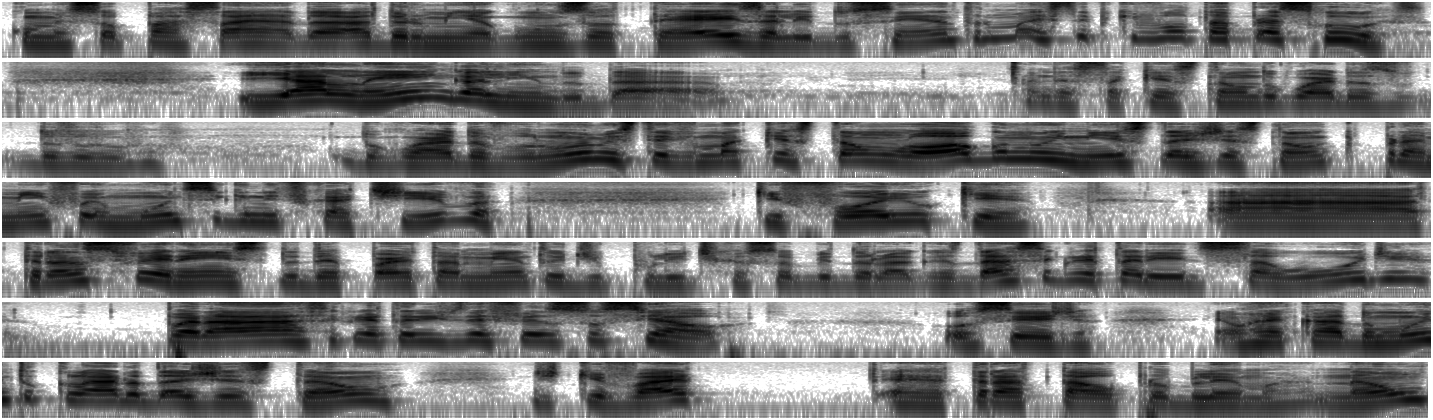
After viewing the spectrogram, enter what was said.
começou a passar a dormir em alguns hotéis ali do centro, mas teve que voltar para as ruas. E além, Galindo, da, dessa questão do guarda, do, do guarda-volumes, teve uma questão logo no início da gestão que para mim foi muito significativa, que foi o quê? A transferência do Departamento de Política sobre Drogas da Secretaria de Saúde para a Secretaria de Defesa Social. Ou seja, é um recado muito claro da gestão de que vai é, tratar o problema não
